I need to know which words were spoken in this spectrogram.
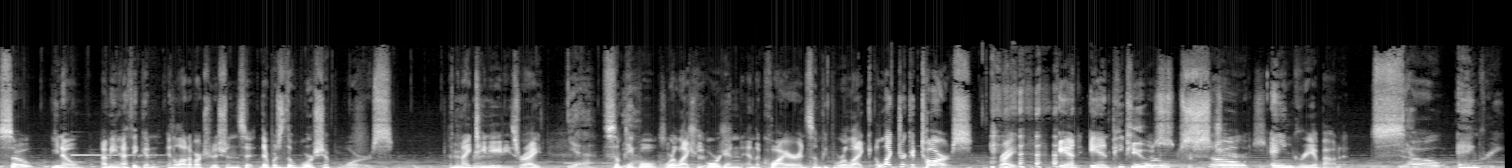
So, you know, I mean, I think in, in a lot of our traditions, it, there was the worship wars in the mm-hmm. 1980s, right? Yeah. Some Yeah. people were like the organ and the choir, and some people were like electric guitars, right? and and people Pews were so chairs. angry about it, so angry.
